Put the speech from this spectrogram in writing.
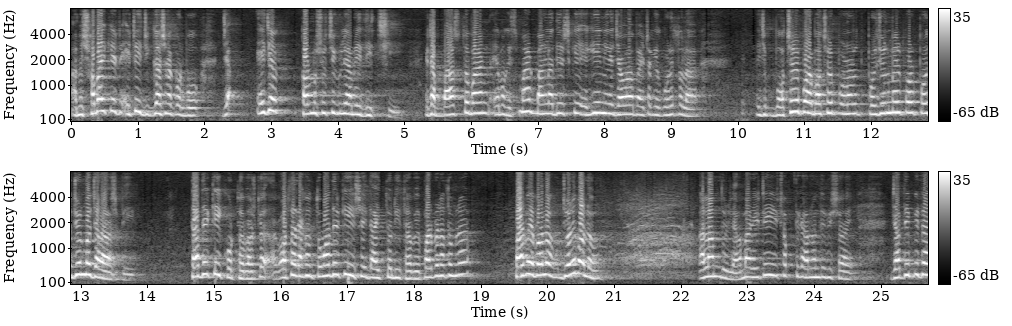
আমি সবাইকে এটাই জিজ্ঞাসা করব যে, এই যে কর্মসূচিগুলি আমি দিচ্ছি এটা বাস্তবায়ন এবং স্মার্ট বাংলাদেশকে এগিয়ে নিয়ে যাওয়া বা এটাকে গড়ে তোলা, এই যে বছরের পর বছর প্রজন্মের পর প্রজন্ম যারা আসবে, তাদেরকেই করতে হবে। অর্থাৎ এখন তোমাদেরকেই সেই দায়িত্ব নিতে হবে। পারবে না তোমরা? পারবে? বলো, জোরে বলো। আলহামদুলিল্লাহ, আমার এটাই সব থেকে আনন্দের বিষয়। জাতির পিতা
